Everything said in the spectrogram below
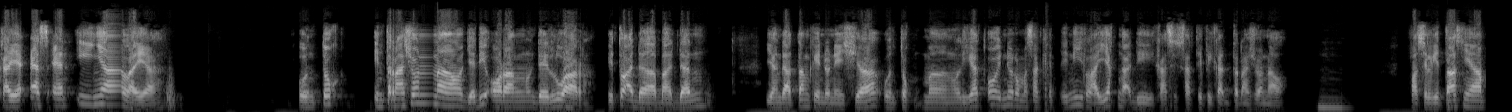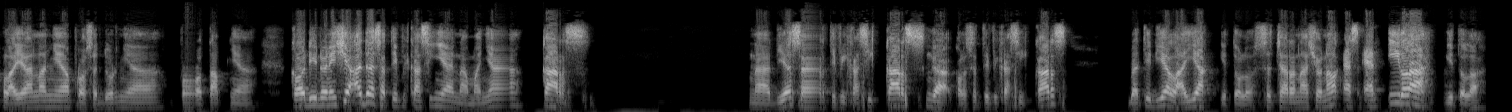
kayak SNI-nya lah ya untuk internasional. Jadi orang dari luar itu ada badan yang datang ke Indonesia untuk melihat oh ini rumah sakit ini layak nggak dikasih sertifikat internasional. Hmm. Fasilitasnya, pelayanannya, prosedurnya, protapnya. Kalau di Indonesia ada sertifikasinya namanya CARS. Nah, dia sertifikasi CARS nggak? Kalau sertifikasi CARS berarti dia layak gitu loh. Secara nasional SNI lah gitu lah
